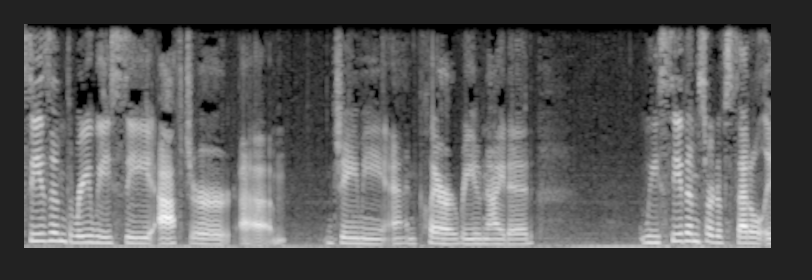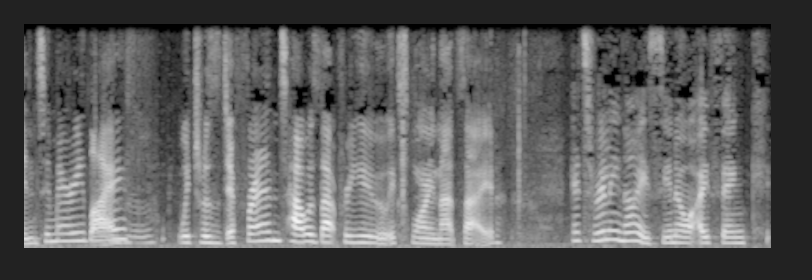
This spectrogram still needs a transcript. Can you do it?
season three, we see after um, Jamie and Claire are reunited, we see them sort of settle into married life, which was different. How was that for you, exploring that side? It's really nice. You know, I think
